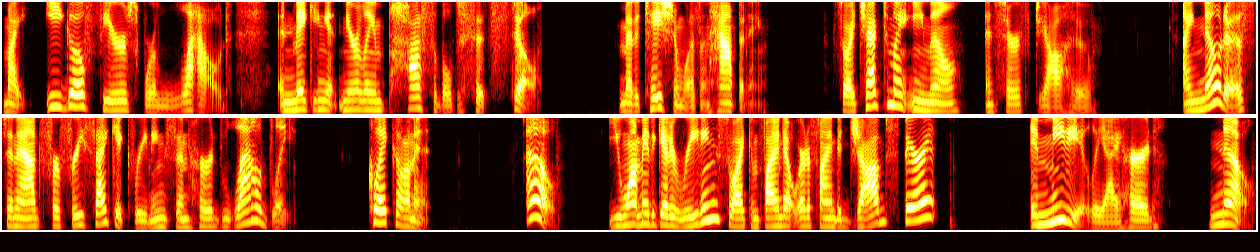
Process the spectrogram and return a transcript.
My ego fears were loud and making it nearly impossible to sit still. Meditation wasn't happening. So I checked my email and surfed Yahoo. I noticed an ad for free psychic readings and heard loudly Click on it. Oh, you want me to get a reading so I can find out where to find a job, Spirit? Immediately I heard, No,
